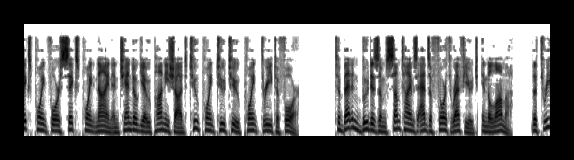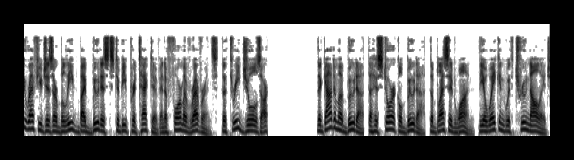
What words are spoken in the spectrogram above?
6.46.9 and Chandogya Upanishad 2.22.3-4. Tibetan Buddhism sometimes adds a fourth refuge, in the Lama. The three refuges are believed by Buddhists to be protective and a form of reverence. The three jewels are the Gautama Buddha, the historical Buddha, the Blessed One, the awakened with true knowledge,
